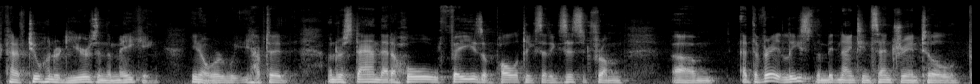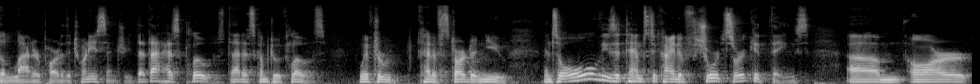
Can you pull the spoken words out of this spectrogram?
kind of 200 years in the making, you know, where we have to understand that a whole phase of politics that existed from, um, at the very least, the mid 19th century until the latter part of the 20th century, that that has closed, that has come to a close. We have to kind of start anew. And so all these attempts to kind of short circuit things um, are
